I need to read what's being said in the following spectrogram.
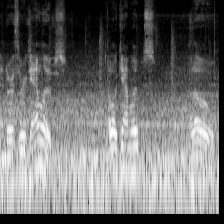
and or through Kamloops. Hello, Kamloops. Hello.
